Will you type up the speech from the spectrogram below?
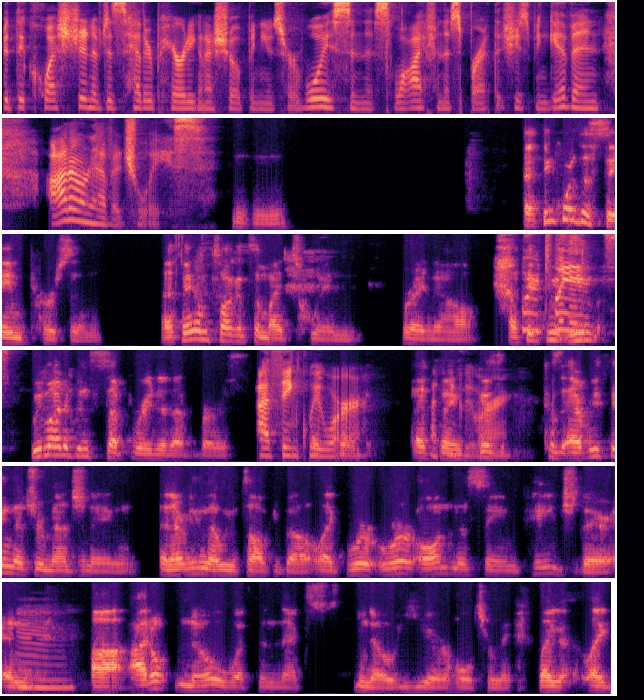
But the question of does Heather Parady going to show up and use her voice in this life and this breath that she's been given? I don't have a choice. Mhm. I think we're the same person. I think I'm talking to my twin right now. I We're think we, we, might have been separated at birth. I think we were. I I think think we were. because everything that you're mentioning and everything that we've talked about, like we're we're on the same page there. And Mm, uh, I don't know what the next you know year holds for me. Like like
